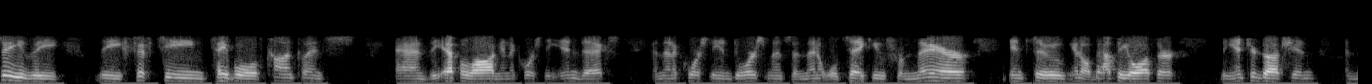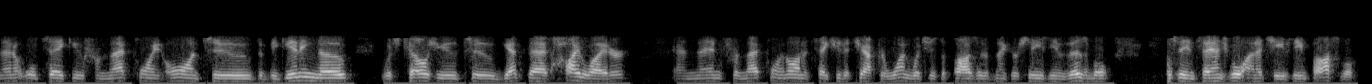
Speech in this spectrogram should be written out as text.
see the the 15 table of contents and the epilogue, and of course the index, and then of course the endorsements, and then it will take you from there into, you know, about the author, the introduction, and then it will take you from that point on to the beginning note, which tells you to get that highlighter, and then from that point on, it takes you to chapter one, which is the positive thinker sees the invisible, the intangible, and achieves the impossible.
